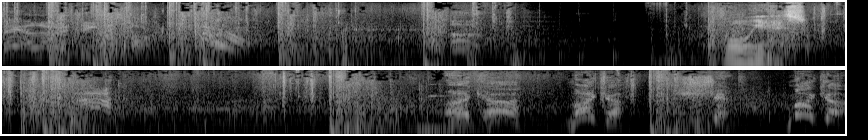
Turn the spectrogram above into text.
Say hello to Jesus for me. Oh, yes. Micah! Micah! Shit! Micah!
